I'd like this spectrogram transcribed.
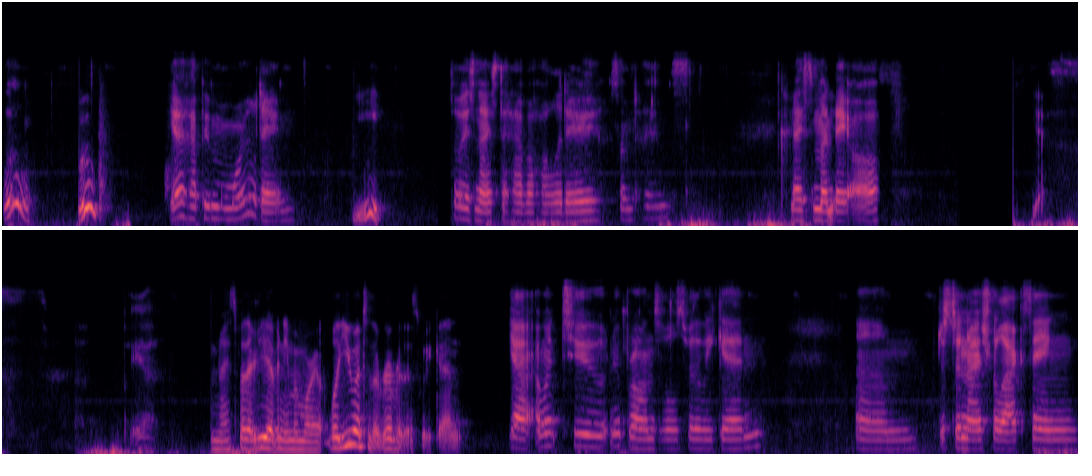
Woo. Woo! Yeah, happy Memorial Day. Yeah. It's always nice to have a holiday sometimes. Nice Monday off. Yes. Nice weather. Do you have any Memorial? Well, you went to the river this weekend. Yeah, I went to New Braunfels for the weekend. Um, just a nice, relaxing.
